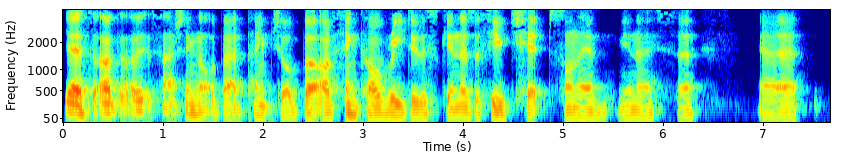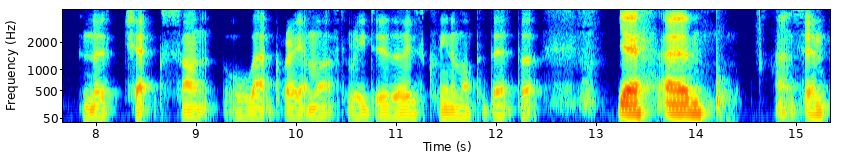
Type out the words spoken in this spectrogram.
yes yeah, so it's actually not a bad paint job but I think I'll redo the skin there's a few chips on it you know so uh, and the checks aren't all that great I might have to redo those clean them up a bit but yeah um, that's him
